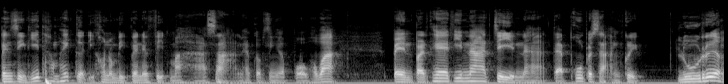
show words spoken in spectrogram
เป็นสิ่งที่ทำให้เกิด economic benefit มหาศาลแล้วกับสิงคโปร์เพราะว่าเป็นประเทศที่หน้าจีนนะฮะแต่พูดภาษาอังกฤษรู้เรื่อง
